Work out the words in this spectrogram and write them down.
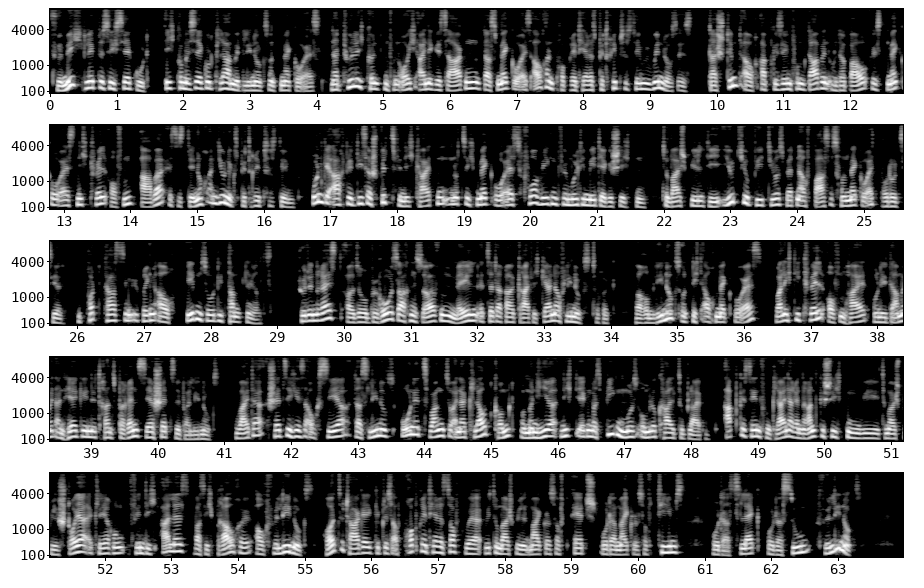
Für mich lebt es sich sehr gut. Ich komme sehr gut klar mit Linux und macOS. Natürlich könnten von euch einige sagen, dass macOS auch ein proprietäres Betriebssystem wie Windows ist. Das stimmt auch, abgesehen vom Darwin-Unterbau ist macOS nicht quelloffen, aber es ist dennoch ein Unix-Betriebssystem. Ungeachtet dieser Spitzfindigkeiten nutze ich macOS vorwiegend für Multimedia-Geschichten. Zum Beispiel die YouTube-Videos werden auf Basis von macOS produziert, die Podcasts im Übrigen auch, ebenso die Thumbnails. Für den Rest, also Bürosachen, Surfen, Mailen etc., greife ich gerne auf Linux zurück. Warum Linux und nicht auch Mac OS? Weil ich die Quelloffenheit und die damit einhergehende Transparenz sehr schätze bei Linux. Weiter schätze ich es auch sehr, dass Linux ohne Zwang zu einer Cloud kommt und man hier nicht irgendwas biegen muss, um lokal zu bleiben. Abgesehen von kleineren Randgeschichten wie zum Beispiel Steuererklärung finde ich alles, was ich brauche, auch für Linux. Heutzutage gibt es auch proprietäre Software wie zum Beispiel Microsoft Edge oder Microsoft Teams oder Slack oder Zoom für Linux.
